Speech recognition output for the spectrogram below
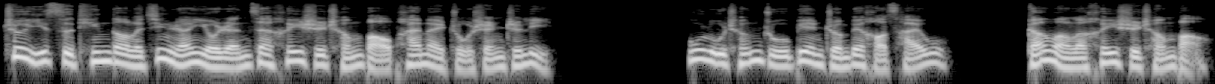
这一次听到了，竟然有人在黑石城堡拍卖主神之力，乌鲁城主便准备好财物，赶往了黑石城堡。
